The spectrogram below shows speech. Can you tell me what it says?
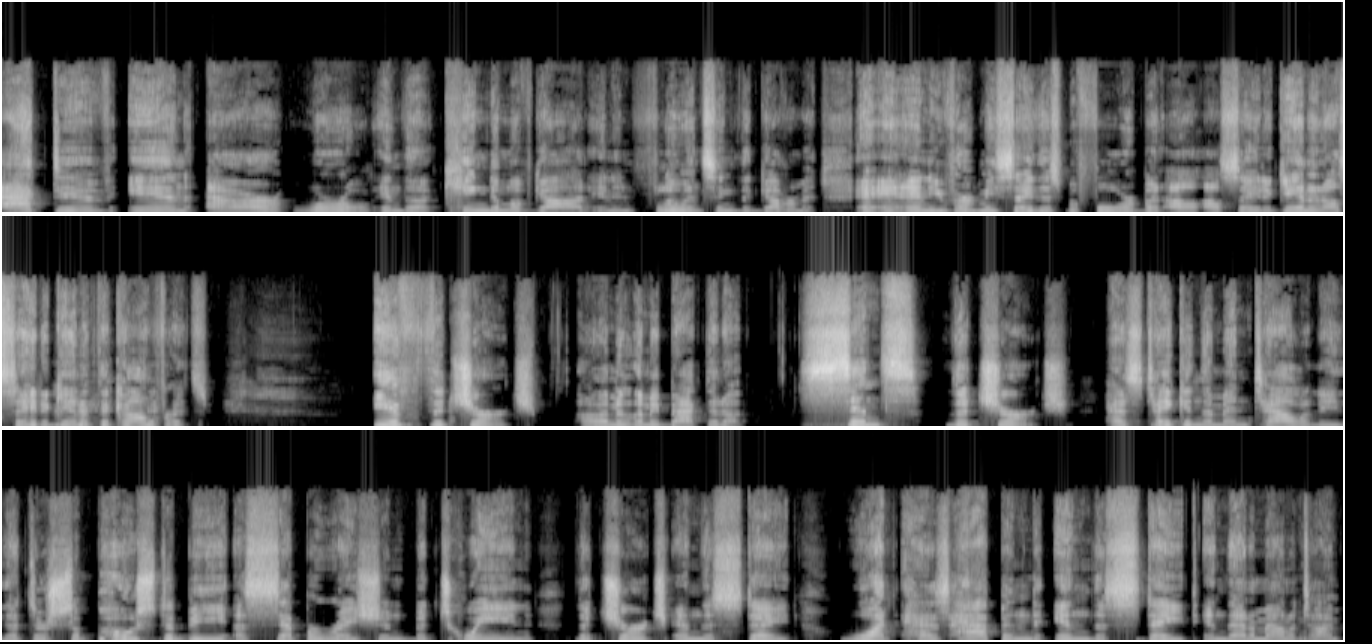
active in our world in the kingdom of god in influencing the government and, and you've heard me say this before but I'll, I'll say it again and i'll say it again at the conference if the church uh, let me let me back that up since the church has taken the mentality that there's supposed to be a separation between the church and the state. What has happened in the state in that amount of time?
